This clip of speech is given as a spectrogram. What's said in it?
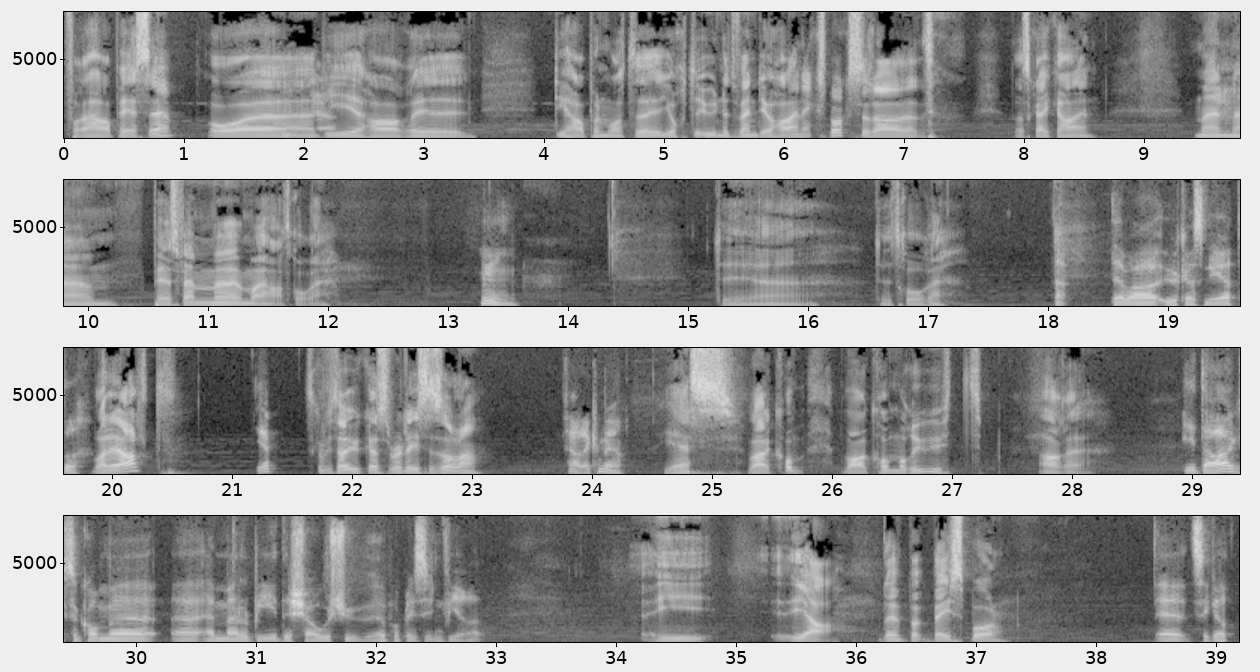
for jeg har PC, og eh, de har eh, De har på en måte gjort det unødvendig å ha en Xbox, så da, da skal jeg ikke ha en. Men um, PS5 eh, må jeg ha, tror jeg. Mm. Det, det tror jeg. Det Det var ukas nyheter. Var det alt? Yep. Skal vi ta ukas releases òg, da? Ja, det kan vi gjøre. Yes. Hva, kom, hva kommer ut, Are? I dag så kommer uh, MLB The Show 20 på PlayStation 4. I Ja. Det er baseball. Eh, sikkert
